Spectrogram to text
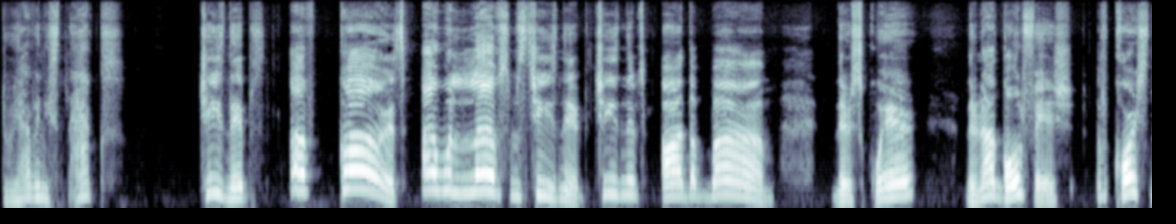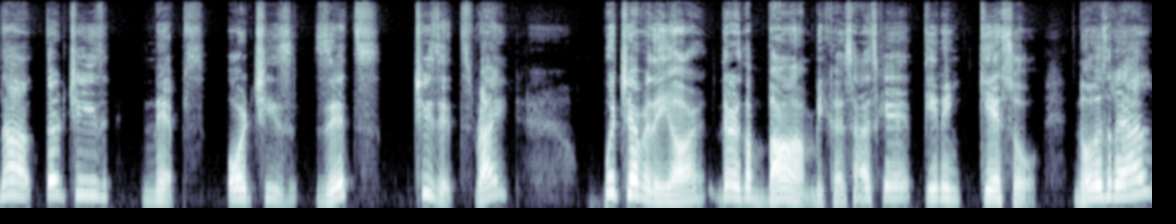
do we have any snacks? Cheese nips? Of course! I would love some cheese nips. Cheese nips are the bomb. They're square. They're not goldfish. Of course not. They're cheese nips or cheese zits. Cheez-Its, right? whichever they are, they're the bomb because sabes que tienen queso. No es real,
